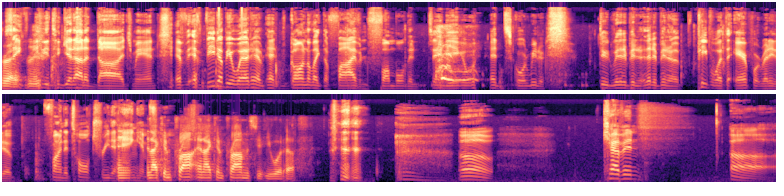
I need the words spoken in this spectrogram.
Right, right. needed to get out of Dodge, man. If if BW Webb had, had gone to like the five and fumbled and San Diego had scored, we'd have, dude, there'd have been there'd have been a people at the airport ready to find a tall tree to hang him. and I can pro- and I can promise you he would have. Oh, Kevin, uh,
